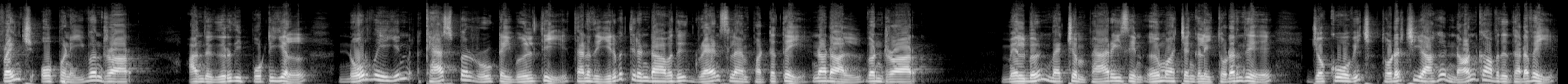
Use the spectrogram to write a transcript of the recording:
பிரெஞ்சு ஓபனை வென்றார் அந்த இறுதிப் போட்டியில் நோர்வேயின் காஸ்பர் ரூட்டை வீழ்த்தி தனது இருபத்தி இரண்டாவது கிராண்ட் ஸ்லாம் பட்டத்தை நடால் வென்றார். மெல்பர்ன் மற்றும் பாரிஸின் ஏமாற்றங்களை தொடர்ந்து ஜொக்கோவிச் தொடர்ச்சியாக நான்காவது தடவை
